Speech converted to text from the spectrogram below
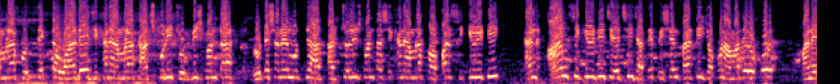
আমরা প্রত্যেকটা ওয়ার্ডে যেখানে আমরা কাজ করি, চব্বিশ ঘণ্টা রোটেশনের মধ্যে আটচল্লিশ ঘণ্টা, সেখানে আমরা proper security and arm security চেয়েছি যাতে পেশেন্ট পার্টি যখন আমাদের ওপর মানে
